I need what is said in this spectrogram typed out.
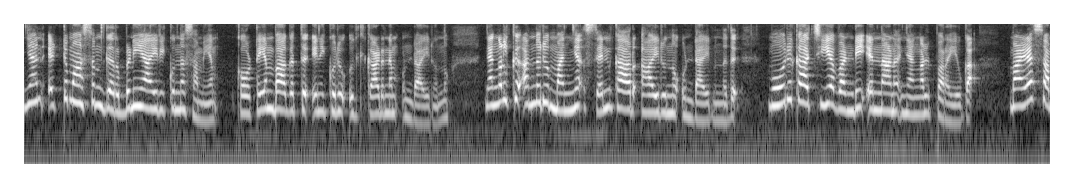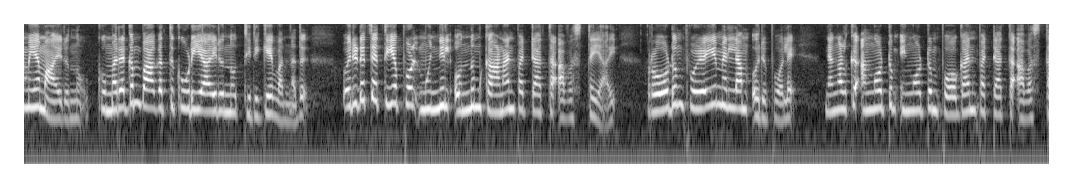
ഞാൻ എട്ട് മാസം ഗർഭിണിയായിരിക്കുന്ന സമയം കോട്ടയം ഭാഗത്ത് എനിക്കൊരു ഉദ്ഘാടനം ഉണ്ടായിരുന്നു. ഞങ്ങൾക്ക് അന്നൊരു മഞ്ഞ സെൻ കാർ ആയിരുന്നു ഉണ്ടായിരുന്നത്. മോര് കാച്ചിയ വണ്ടി എന്നാണ് ഞങ്ങൾ പറയുക. മഴ സമയമായിരുന്നു. കുമരകം ഭാഗത്ത് കൂടിയായിരുന്നു തിരികെ വന്നത്. ഒരിടത്തെത്തിയപ്പോൾ മുന്നിൽ ഒന്നും കാണാൻ പറ്റാത്ത അവസ്ഥയായി. റോഡും പുഴയുമെല്ലാം ഒരുപോലെ. ഞങ്ങൾക്ക് അങ്ങോട്ടും ഇങ്ങോട്ടും പോകാൻ പറ്റാത്ത അവസ്ഥ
